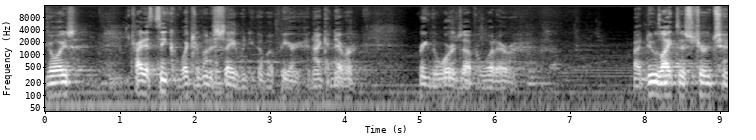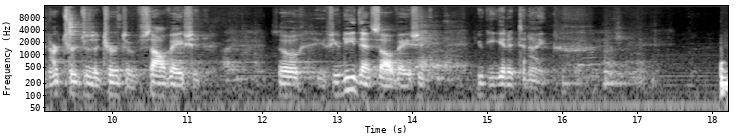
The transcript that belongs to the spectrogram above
You always try to think of what you're going to say when you come up here, and I can never bring the words up or whatever. I do like this church, and our church is a church of salvation. So if you need that salvation, you can get it tonight. We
